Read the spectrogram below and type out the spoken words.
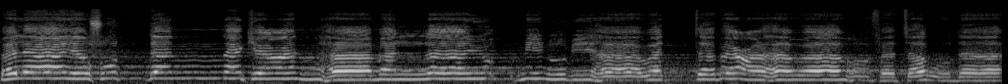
فلا يصدنك عنها من لا يؤمن بها واتبع هواه فتردى.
